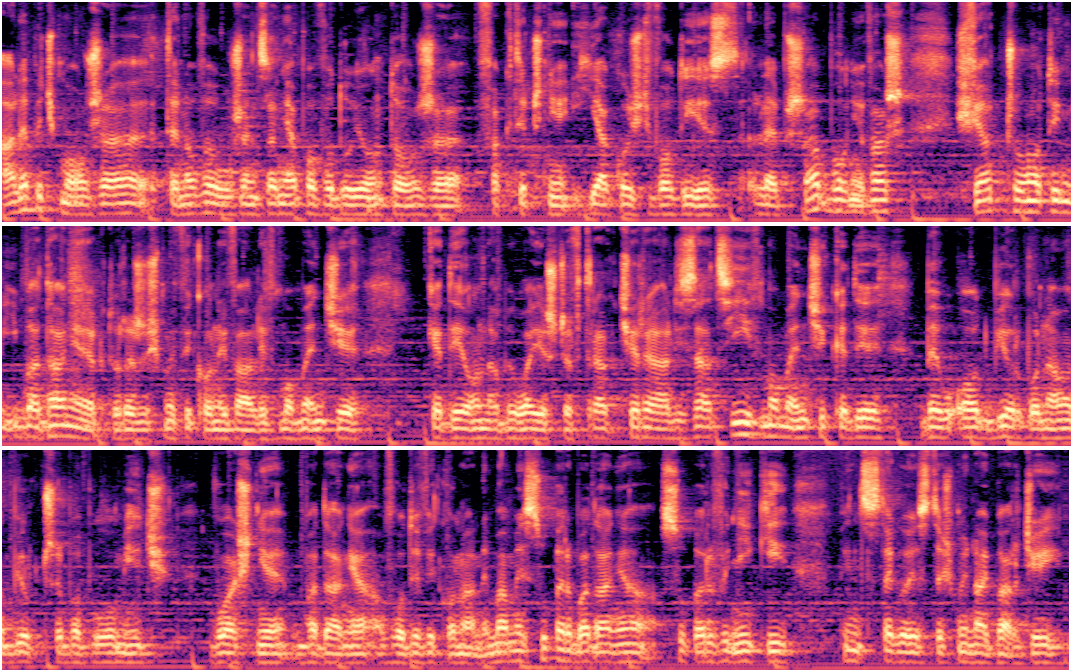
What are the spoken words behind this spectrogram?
ale być może te nowe urządzenia powodują to, że faktycznie jakość wody jest lepsza, ponieważ świadczą o tym i badania, które żeśmy wykonywali w momencie, kiedy ona była jeszcze w trakcie realizacji i w momencie, kiedy był odbiór, bo na odbiór trzeba było mieć właśnie badania wody wykonane. Mamy super badania, super wyniki, więc z tego jesteśmy najbardziej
